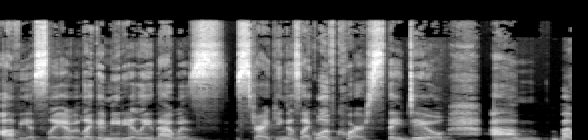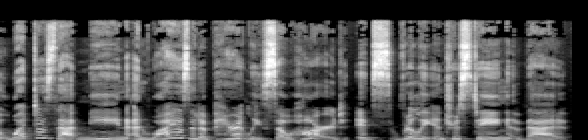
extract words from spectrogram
obviously, like immediately, that was striking us like, well, of course they do. Um, but what does that mean? And why is it apparently so hard? It's really interesting that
